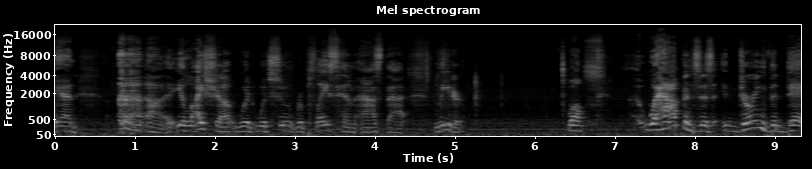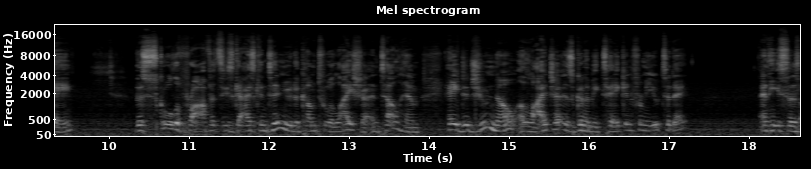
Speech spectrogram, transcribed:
And uh, elisha would would soon replace him as that leader. Well, what happens is during the day, the school of prophets, these guys continue to come to Elisha and tell him, Hey, did you know Elijah is going to be taken from you today? And he says,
